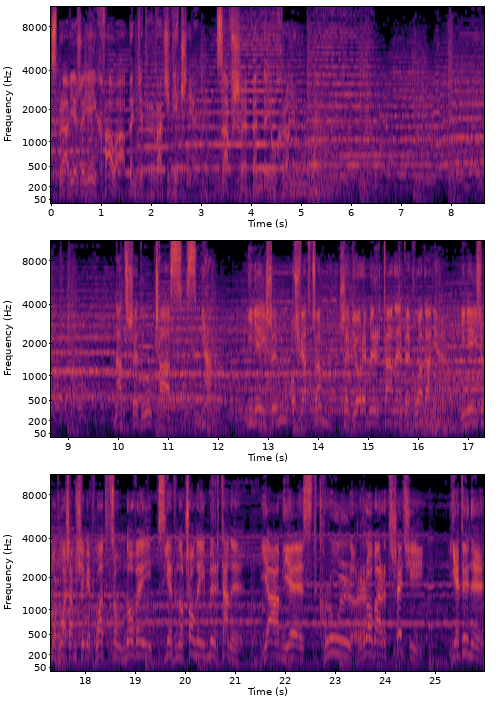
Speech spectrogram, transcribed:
Sprawię, że jej chwała będzie trwać wiecznie. Zawsze będę ją chronił. Nadszedł czas zmian. Niniejszym oświadczam, że biorę Myrtanę we władanie. Niniejszym ogłaszam siebie władcą nowej, zjednoczonej Myrtany. Jam jest król Robert III, jedyny,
